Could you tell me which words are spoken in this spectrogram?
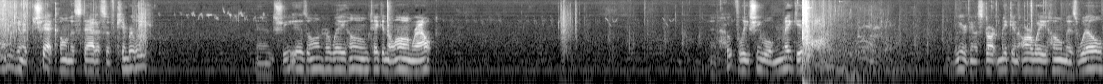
I'm gonna check on the status of Kimberly. And she is on her way home, taking the long route. And hopefully she will make it. We are going to start making our way home as well.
